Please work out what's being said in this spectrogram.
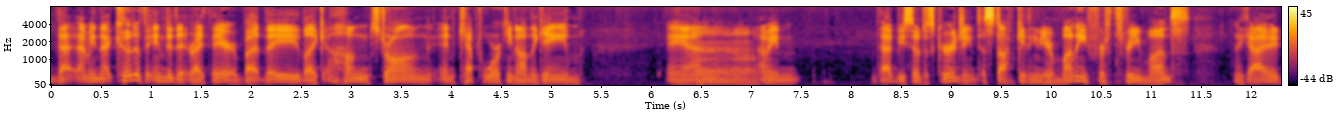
that I mean that could have ended it right there, but they like hung strong and kept working on the game. And Oh. I mean, that'd be so discouraging to stop getting your money for three months. Like I,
